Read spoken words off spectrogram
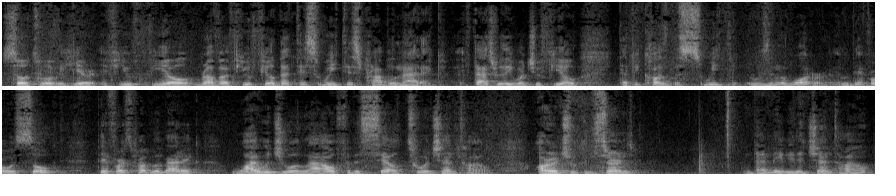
So too over here, if you feel, Rava, if you feel that this wheat is problematic, if that's really what you feel, that because the sweet was in the water, it therefore was soaked, therefore it's problematic, why would you allow for the sale to a Gentile? Aren't you concerned that maybe the Gentile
